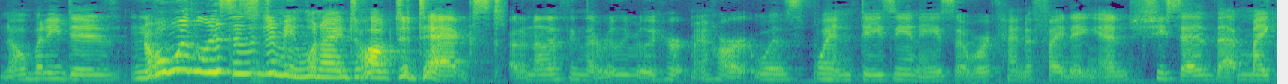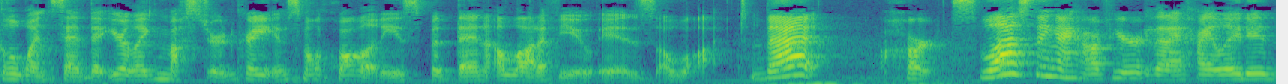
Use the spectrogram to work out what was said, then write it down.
Nobody did. No one listens to me when I talk to text. Another thing that really, really hurt my heart was when Daisy and Aza were kind of fighting, and she said that Michael once said that you're like mustard, great in small qualities, but then a lot of you is a lot. That hearts. The last thing I have here that I highlighted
